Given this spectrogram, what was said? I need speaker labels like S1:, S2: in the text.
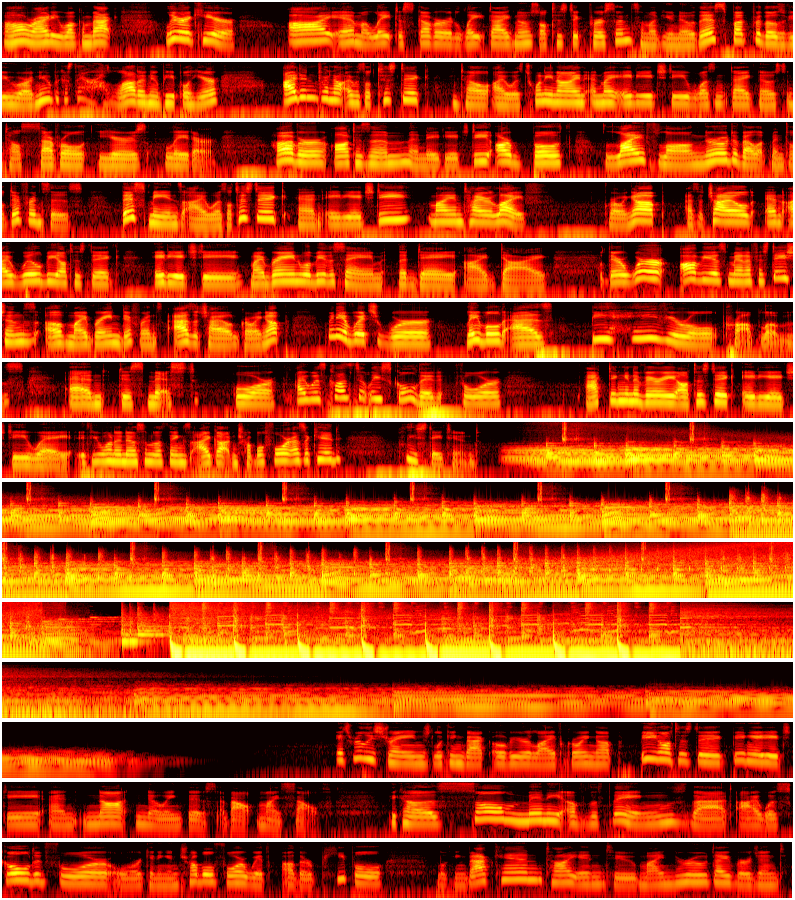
S1: Alrighty, welcome back. Lyric here. I am a late discovered, late diagnosed autistic person. Some of you know this, but for those of you who are new, because there are a lot of new people here, I didn't find out I was autistic until I was 29, and my ADHD wasn't diagnosed until several years later. However, autism and ADHD are both lifelong neurodevelopmental differences. This means I was autistic and ADHD my entire life growing up, as a child, and I will be autistic, ADHD. My brain will be the same the day I die. There were obvious manifestations of my brain difference as a child growing up, many of which were labeled as behavioral problems and dismissed, or I was constantly scolded for acting in a very autistic ADHD way. If you want to know some of the things I got in trouble for as a kid, Please stay tuned. It's really strange looking back over your life growing up, being autistic, being ADHD, and not knowing this about myself. Because so many of the things that I was scolded for or getting in trouble for with other people, looking back, can tie into my neurodivergent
